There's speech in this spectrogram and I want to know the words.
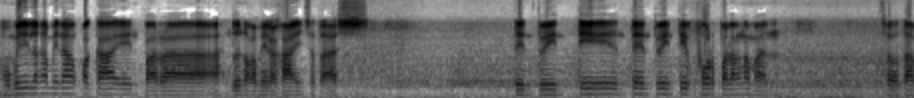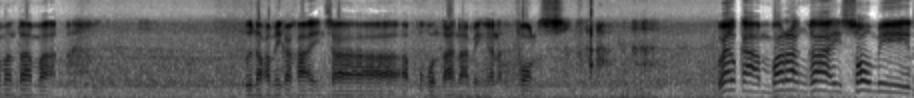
Bumili lang kami ng pagkain para doon na kami kakain sa taas. 10.20, 10.24 pa lang naman. So tamang-tama. Doon na kami kakain sa pupuntahan namin ano, falls. Welcome Barangay Sawmill.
